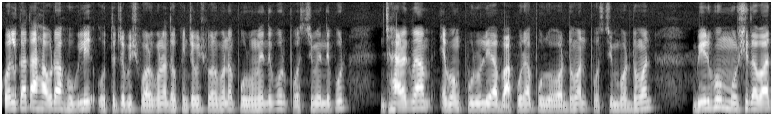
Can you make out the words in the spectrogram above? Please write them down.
কলকাতা, হাওড়া, হুগলি, উত্তর চব্বিশ পরগনা, দক্ষিণ চব্বিশ পরগনা, পূর্ব মেদিনীপুর, পশ্চিম মেদিনীপুর, ঝাড়গ্রাম এবং পুরুলিয়া, বাঁকুড়া, পূর্ব বর্ধমান, পশ্চিম বর্ধমান, বীরভূম, মুর্শিদাবাদ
